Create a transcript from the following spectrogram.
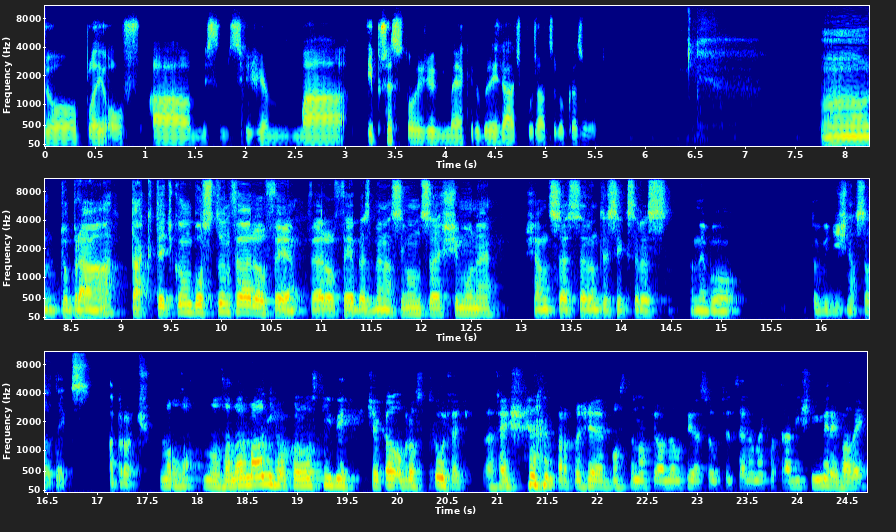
do playoff a myslím si, že má i přesto, že víme, jak je dobrý hráč, pořád se dokazovat. Uh, dobrá, tak teď Boston, Philadelphia. Philadelphia bez Bena Simonce, Šimone, šance 76ers, nebo to vidíš na Celtics? A proč? No, no za normálních okolností bych čekal obrovskou řeč, řeš, protože Boston a Philadelphia jsou přece jenom jako tradičními rivaly,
